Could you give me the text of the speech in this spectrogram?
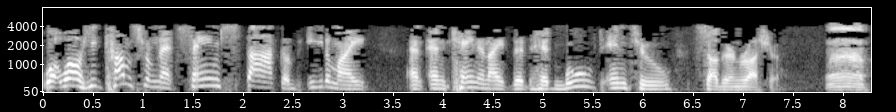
Well, well, he comes from that same stock of Edomite and, and Canaanite that had moved into southern Russia. Wow.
